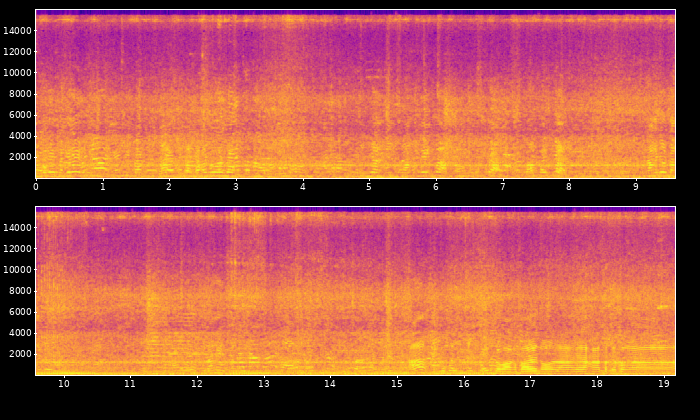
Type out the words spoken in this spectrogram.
Tagilid, tagilid. Baka yung ano. Yan, nakapit na. Nakapit ka. Bampay yan. Takin yun, takin yun. Takin. Ha? Global Ito mga kabayan, no, uh, hatak na itong uh,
